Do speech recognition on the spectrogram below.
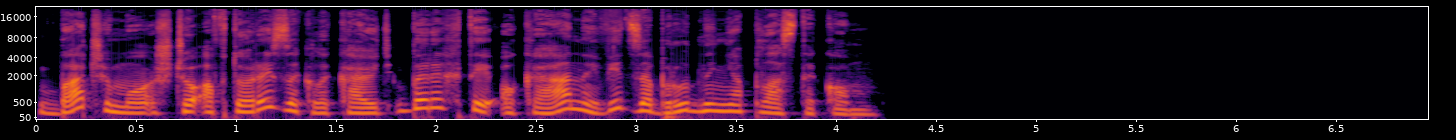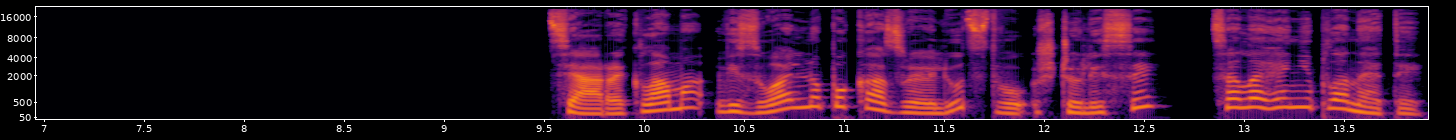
Бачимо, що автори закликають берегти океани від забруднення пластиком. Ця реклама візуально показує людству, що ліси це легені планети,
